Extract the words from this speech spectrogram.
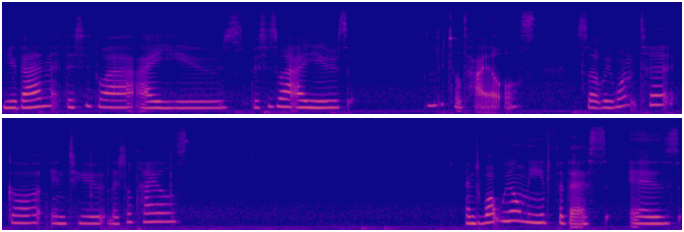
You then, this is where I use, this is where I use little tiles. So we want to go into little tiles. And what we'll need for this is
